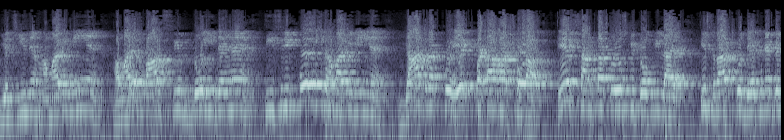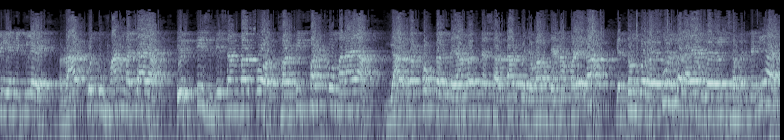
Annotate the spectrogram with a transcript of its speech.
یہ چیزیں ہماری نہیں ہیں، ہمارے پاس صرف دو عیدیں ہیں، تیسری کوئی عید ہماری نہیں ہے، یاد رکھو ایک پٹاخا چھوڑا، ایک سانتا کلوز کی ٹوپی لائے، اس رات کو دیکھنے کے لیے نکلے، رات کو طوفان مچایا، اکتیس دسمبر کو اور تھرٹی فرسٹ کو منایا، یاد رکھو کل قیامت میں سرکار کو جواب دینا پڑے گا کہ تم کو رسول کا لایا ہوا دن سمجھ میں نہیں آیا؟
